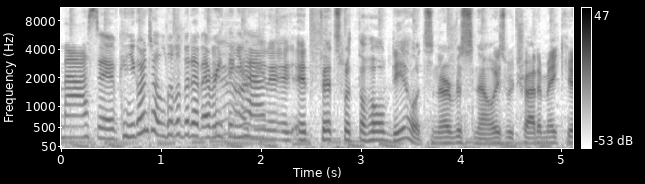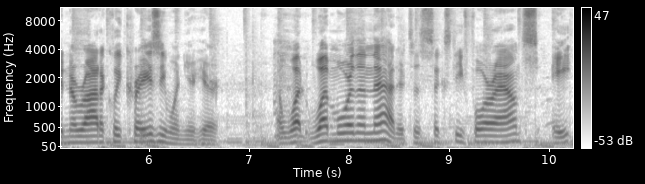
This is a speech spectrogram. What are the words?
massive. Can you go into a little bit of everything Yeah, you I have? mean, it, it fits with the whole deal. It's nervous Nellies. We try to make you neurotically crazy when you're here. And what what more than that? It's a 64 ounce, eight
